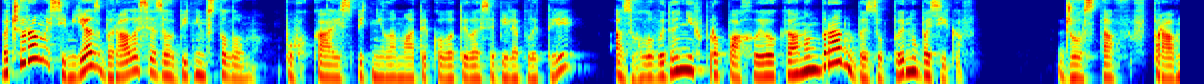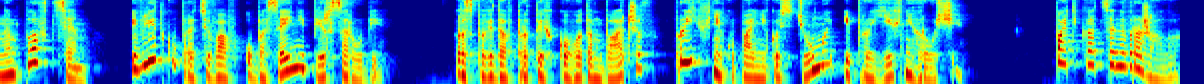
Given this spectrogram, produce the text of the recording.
Вечорами сім'я збиралася за обіднім столом. Пухка і спітніла мати колотилася біля плити, а з голови до ніг пропахлий океаном брат безупину базікав. Джо став вправним плавцем і влітку працював у басейні Пірса Рубі. Розповідав про тих, кого там бачив, про їхні купальні костюми і про їхні гроші. Батька це не вражало.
